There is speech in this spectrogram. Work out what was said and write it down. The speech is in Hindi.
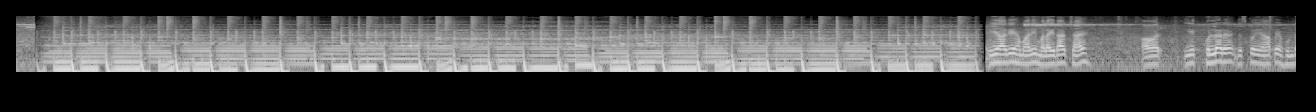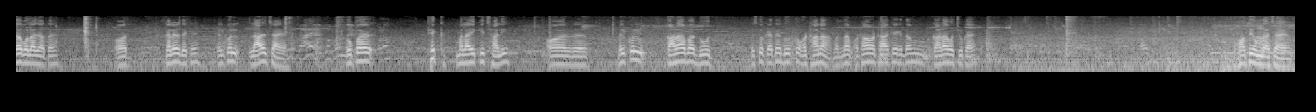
ये आ गई हमारी मलाईदार चाय और ये कुल्लर है जिसको यहाँ पे हुंडा बोला जाता है। और कलर देखें बिल्कुल लाल चाय है। ऊपर थिक मलाई की छाली और बिल्कुल गाढ़ा हुआ दूध इसको कहते हैं दूध को उठाना मतलब उठा उठा के एकदम गाढ़ा हो चुका है। बहुत ही उम्दा चाय है।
